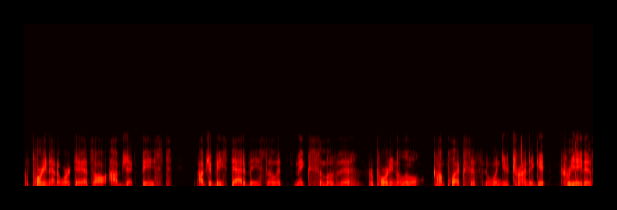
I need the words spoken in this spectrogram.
reporting out of Workday. That's all object based, object based database. So it makes some of the reporting a little complex if when you're trying to get creative.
